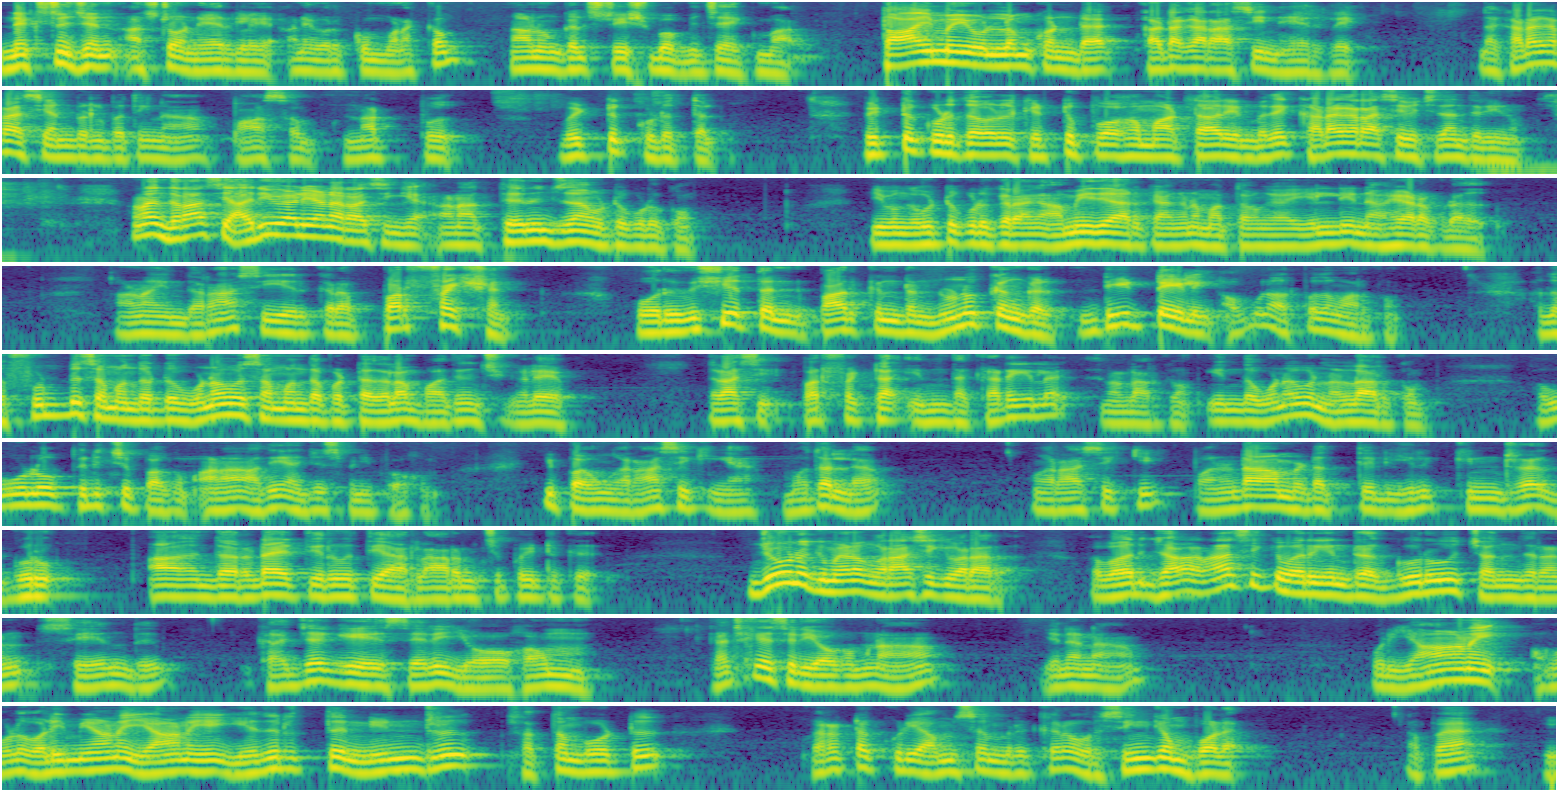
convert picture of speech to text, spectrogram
Next gen astro நேர்களே அனைவருக்கும் வணக்கம். நான் உங்கள் ஸ்ரீஷ்பம் விஜயகுமார். தாய்மை உள்ளம் கொண்ட கடகராசி நேர்களே இந்த கடகராசி அன்பர்கள் பார்த்திங்கன்னா பாசம் நட்பு விட்டு கொடுத்தல். விட்டு கொடுத்தவர்கள் கெட்டு போக மாட்டார் என்பதை கடகராசி வச்சு தான் தெரியணும். ஆனால் இந்த ராசி அறிவாளியான ராசிங்க. ஆனால் தெரிஞ்சு தான் விட்டு கொடுக்கும். இவங்க விட்டு கொடுக்குறாங்க அமைதியாக இருக்காங்கன்னு மற்றவங்க எள்ளி நகையாடக்கூடாது ஆனால் இந்த ராசி இருக்கிற பர்ஃபெக்ஷன் ஒரு விஷயத்தை பார்க்கின்ற நுணுக்கங்கள் டீட்டெயிலிங் அவ்வளோ அற்புதமாக இருக்கும். அந்த ஃபுட்டு சம்மந்தப்பட்ட உணவு சம்மந்தப்பட்டதெல்லாம் பார்த்தீங்கன்னு வச்சுங்களேன் ராசி பர்ஃபெக்டாக இந்த கடையில் நல்லாயிருக்கும் இந்த உணவு நல்லாயிருக்கும் அவ்வளோ பிரித்து பார்க்கும். ஆனால் அதையும் அட்ஜஸ்ட் பண்ணி போகும். இப்போ உங்கள் ராசிக்குங்க முதல்ல உங்கள் ராசிக்கு பன்னெண்டாம் இடத்தில் இருக்கின்ற குரு இந்த ரெண்டாயிரத்தி இருபத்தி ஆறில் ஆரம்பித்து போயிட்டுருக்கு. ஜூனுக்கு மேலே உங்கள் ராசிக்கு வராரு. வரு ஜா ராசிக்கு வருகின்ற குரு சந்திரன் சேர்ந்து கஜகேசரி யோகம் கஜகேசரி யோகம்னா என்னென்னா ஒரு யானை அவ்வளோ வலிமையான யானையை எதிர்த்து நின்று சத்தம் போட்டு விரட்டக்கூடிய அம்சம் இருக்கிற ஒரு சிங்கம் போல். அப்போ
